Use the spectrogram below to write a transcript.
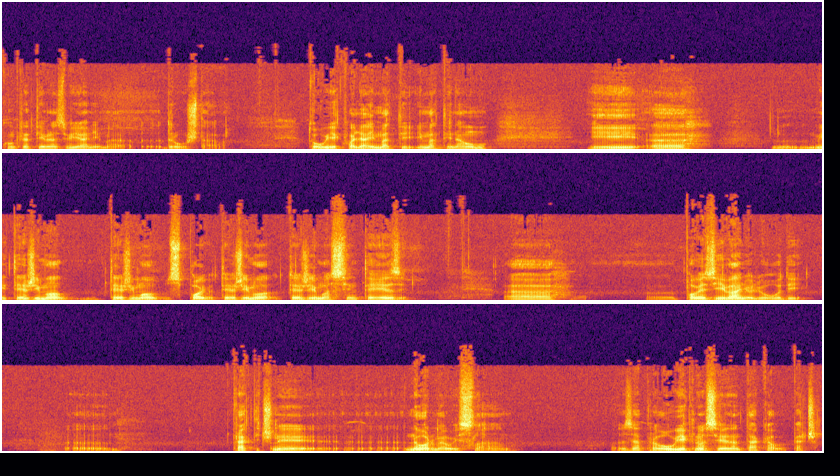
konkretnim razvijanjima društava. To uvijek valja imati, imati na umu. I e, mi težimo, težimo spoju, težimo, težimo sintezi, e, povezivanju ljudi, e, praktične norme u islamu zapravo uvijek nosi jedan takav pečat.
